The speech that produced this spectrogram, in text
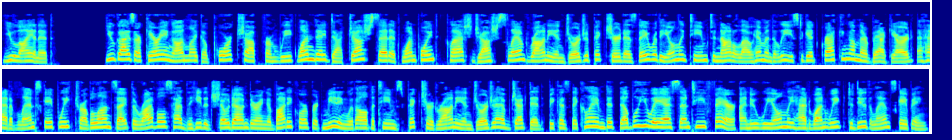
you lie in it. You guys are carrying on like a pork chop from week one day. Josh said at one point, Clash Josh slammed Ronnie and Georgia pictured as they were the only team to not allow him and Elyse to get cracking on their backyard. Ahead of Landscape Week trouble on site the rivals had the heated showdown during a body corporate meeting with all the teams pictured Ronnie and Georgia objected, because they claimed it WASNT fair. I knew we only had one week to do the landscaping.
